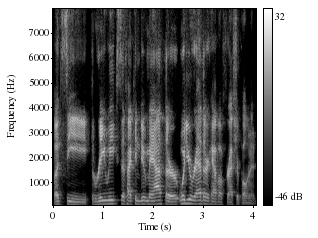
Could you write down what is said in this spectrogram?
let's see, three weeks if I can do math, or would you rather have a fresh opponent?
